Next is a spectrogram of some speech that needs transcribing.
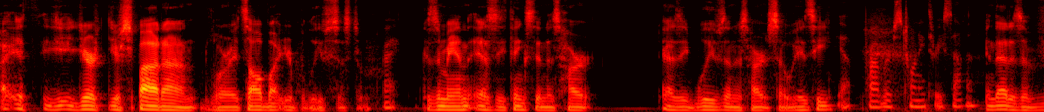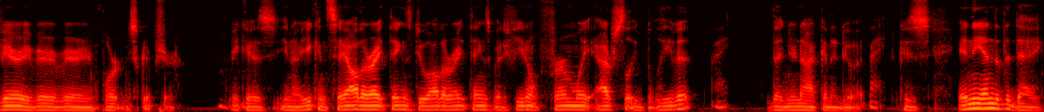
It, you're you're spot on, Lori. It's all about your belief system, right? Because a man, as he thinks in his heart, as he believes in his heart, so is he. Yeah, Proverbs twenty three seven. And that is a very, very, very important scripture, mm-hmm. because you know you can say all the right things, do all the right things, but if you don't firmly, absolutely believe it, right, then you're not going to do it, right? Because in the end of the day,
